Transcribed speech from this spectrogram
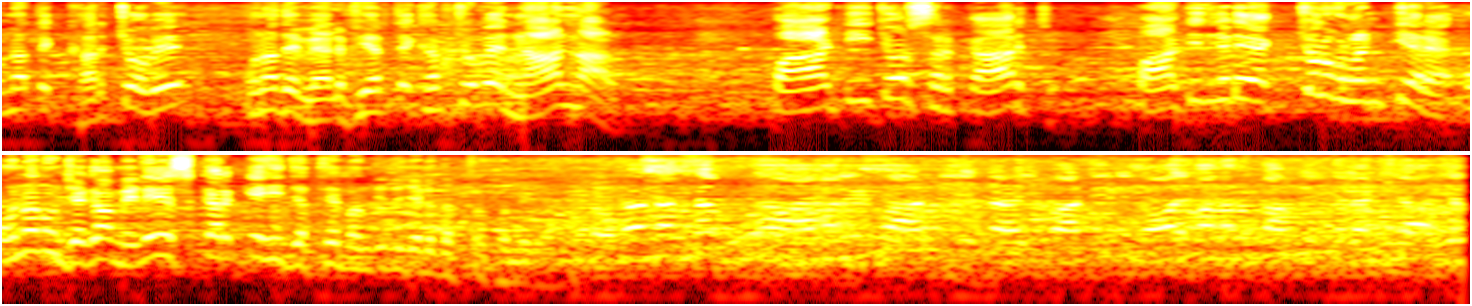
ਉਹਨਾਂ ਤੇ ਖਰਚ ਹੋਵੇ, ਉਹਨਾਂ ਦੇ ਵੈਲਫੇਅਰ ਤੇ ਖਰਚ ਹੋਵੇ ਨਾਲ ਨਾਲ ਪਾਰਟੀ 'ਚ ਔਰ ਸਰਕਾਰ 'ਚ ਪਾਰਟੀ ਦੇ ਜਿਹੜੇ ਐਕਚੁਅਲ ਵਲੰਟੀਅਰ ਹੈ ਉਹਨਾਂ ਨੂੰ ਜਗ੍ਹਾ ਮਿਲੇ ਇਸ ਕਰਕੇ ਹੀ ਜਥੇਬੰਦੀ ਦੇ ਜਿਹੜੇ ਦਫ਼ਤਰ ਖੋਲ੍ਹੇ ਗਏ ਡਾਕਟਰ ਸਾਹਿਬ ਆਮ ਆਦਮੀ ਪਾਰਟੀ ਇੱਕ ਐਸੀ ਪਾਰਟੀ ਕਿ ਨੌਜਵਾਨਾਂ ਨੂੰ ਕਾਫੀ ਅੱਗੇ ਲੈ ਕੇ ਆ ਰਹੀ ਹੈ।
